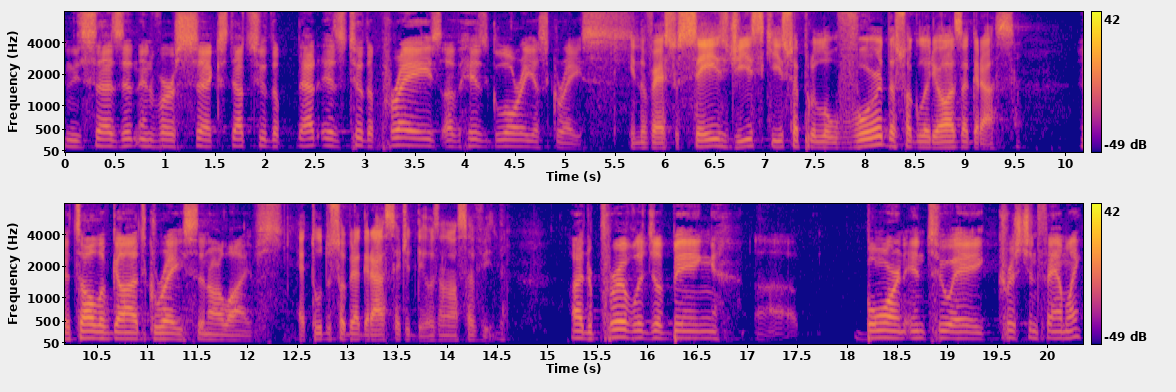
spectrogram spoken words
And he says it in verse 6 that's to the, that is to the praise of his glorious grace. E no verso 6 diz que isso é para o louvor da Sua gloriosa graça. It's all of God's grace in our lives. É tudo sobre a graça de Deus na nossa vida. I had the privilege of being born into a Christian family.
